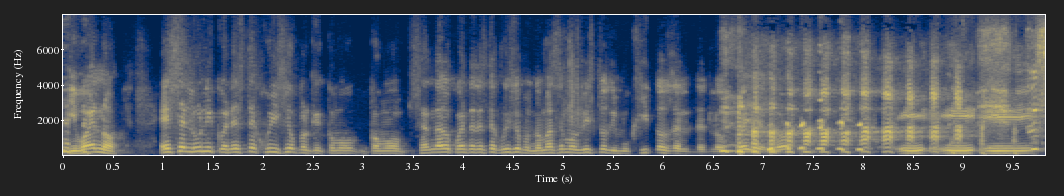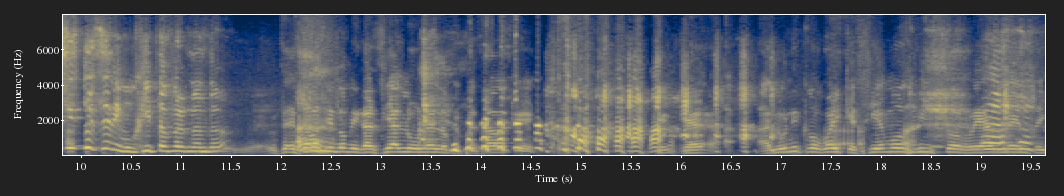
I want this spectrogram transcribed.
Y bueno, es el único en este juicio, porque como, como se han dado cuenta en este juicio, pues nomás hemos visto dibujitos de, los güeyes, ¿no? Y, ¿Tú hiciste ese dibujito, Fernando? Estaba haciendo mi García Luna en lo que pensaba que, al único güey que sí hemos visto realmente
